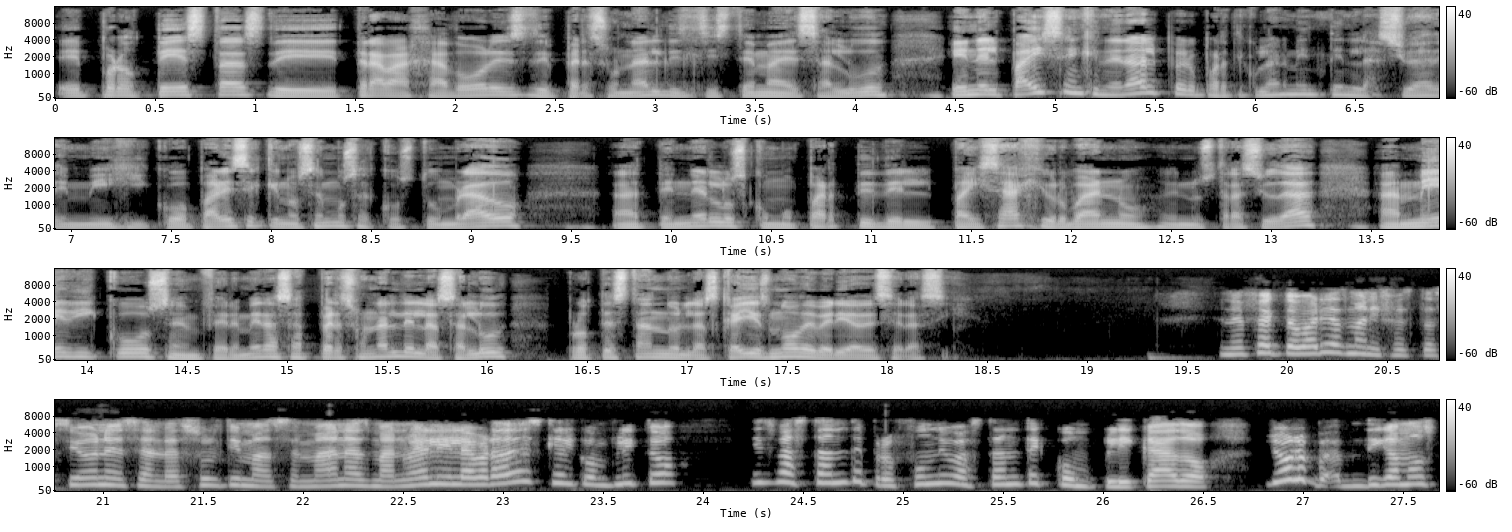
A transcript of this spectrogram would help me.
eh, protestas de trabajadores, de personal del sistema de salud en el país en general, pero particularmente en la Ciudad de México. Parece que nos hemos acostumbrado a tenerlos como parte del paisaje urbano en nuestra ciudad, a médicos, a enfermeras, a personal de la salud protestando en las calles. No debería de ser así. En efecto, varias manifestaciones en las últimas semanas, Manuel, y la verdad es que el conflicto es bastante profundo y bastante complicado. Yo, digamos,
